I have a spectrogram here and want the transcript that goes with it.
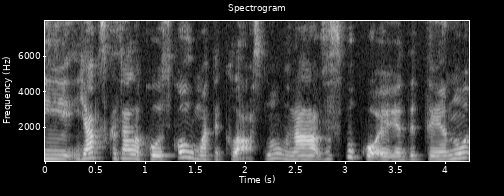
І я б сказала, колискову мати класно, вона заспокоює дитину,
